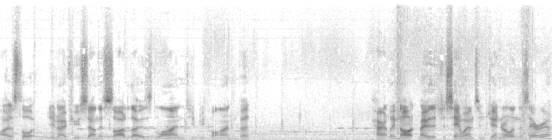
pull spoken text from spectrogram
I just thought, you know, if you stay on this side of those lines, you'd be fine, but apparently not. Maybe there's just sandworms in general in this area.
